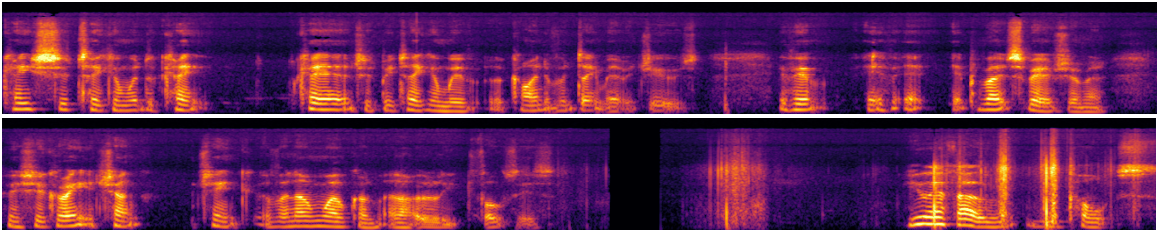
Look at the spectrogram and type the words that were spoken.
case should taken with the ca- care should be taken with the kind of indictment we choose. If it if it, it promotes spiritualism, we should create a chunk chink of an unwelcome and unholy forces. UFO reports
